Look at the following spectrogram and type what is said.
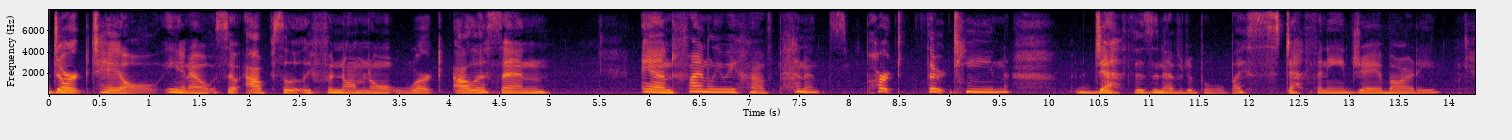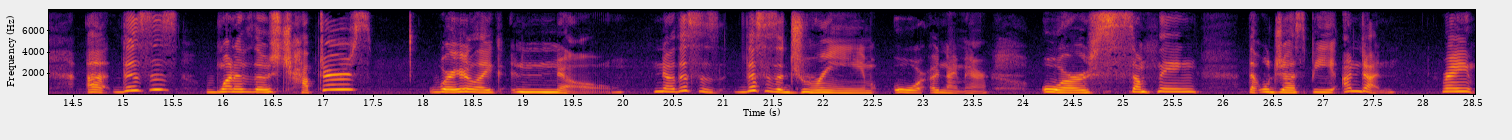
dark tale, you know, so absolutely phenomenal work, Allison. And finally, we have Penance, Part 13 Death is Inevitable by Stephanie J. Barty. Uh, this is one of those chapters where you're like, no, no, this is this is a dream or a nightmare or something that will just be undone, right?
